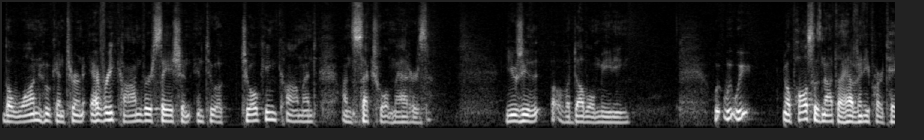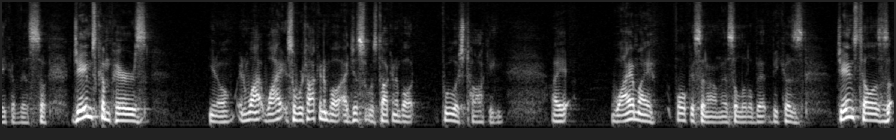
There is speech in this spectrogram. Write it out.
the one who can turn every conversation into a joking comment on sexual matters, usually of a double meaning. We, we, you know, Paul says not to have any partake of this. So James compares, you know, and why, why, so we're talking about, I just was talking about foolish talking. I, why am I focusing on this a little bit? Because James tells us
